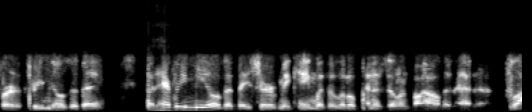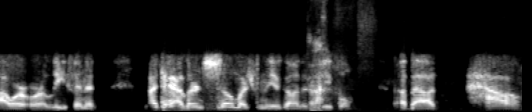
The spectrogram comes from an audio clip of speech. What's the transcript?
for three meals a day, but mm. every meal that they served me came with a little penicillin vial that had a flower or a leaf in it. I tell you, I learned so much from the Ugandan ah. people about how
